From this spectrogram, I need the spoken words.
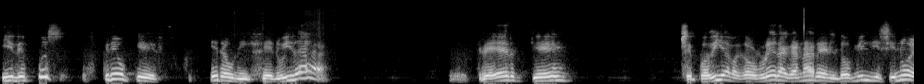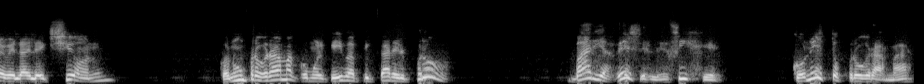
Y después creo que era una ingenuidad eh, creer que se podía volver a ganar en el 2019 la elección con un programa como el que iba a aplicar el PRO. Varias veces les dije, con estos programas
